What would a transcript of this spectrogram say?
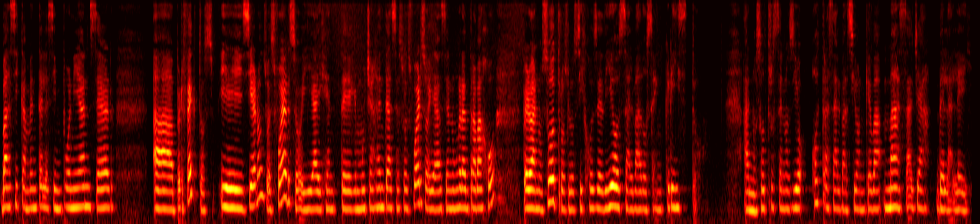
básicamente les imponían ser perfectos y hicieron su esfuerzo y hay gente, mucha gente hace su esfuerzo y hacen un gran trabajo, pero a nosotros, los hijos de Dios salvados en Cristo, a nosotros se nos dio otra salvación que va más allá de la ley.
